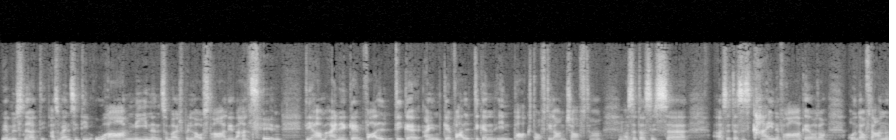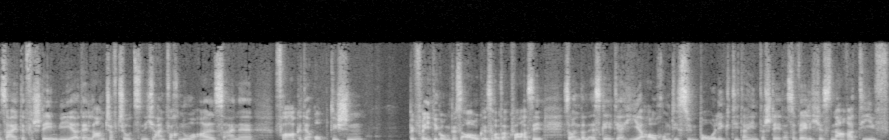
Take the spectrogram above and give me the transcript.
wir müssen ja, die, also wenn Sie die Uranminen zum Beispiel in Australien ansehen, die haben eine gewaltige, einen gewaltigen Impact auf die Landschaft. Ja? Mhm. Also das ist äh, also das ist keine Frage, oder? Und auf der anderen Seite verstehen wir den Landschaftsschutz nicht einfach nur als eine Frage der optischen Befriedigung des Auges oder quasi, sondern es geht ja hier auch um die Symbolik, die dahinter steht. Also welches Narrativ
